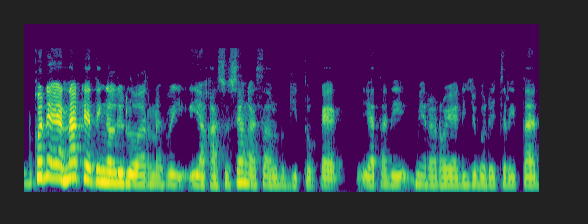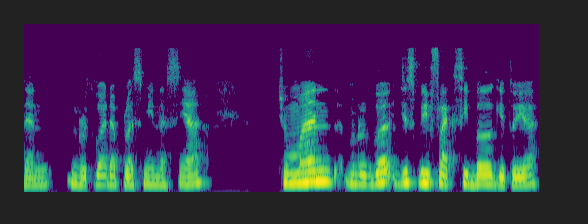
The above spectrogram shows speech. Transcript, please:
bukannya enak ya tinggal di luar negeri. Ya kasusnya nggak selalu begitu. Kayak ya tadi Mira Royadi juga udah cerita dan menurut gua ada plus minusnya. Cuman menurut gua just be flexible gitu ya.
